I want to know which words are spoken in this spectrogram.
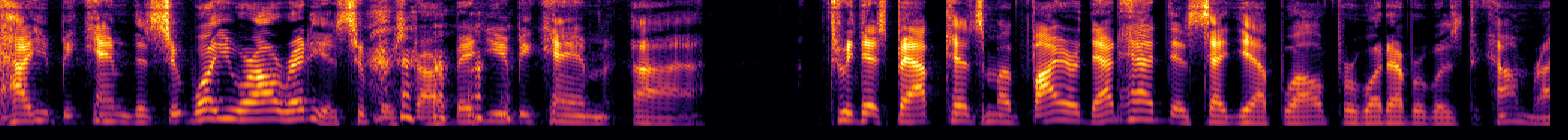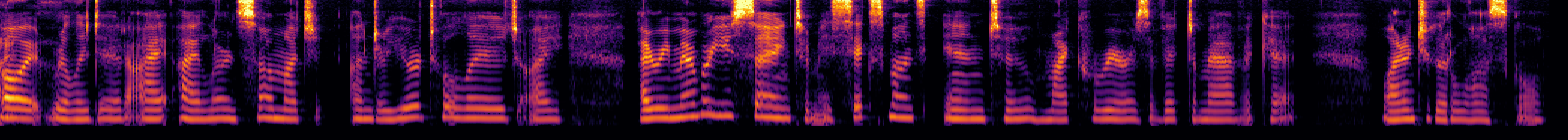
how you became the su- well. You were already a superstar, but you became uh, through this baptism of fire that had to set you up well for whatever was to come, right? Oh, it really did. I, I learned so much under your tutelage. I I remember you saying to me six months into my career as a victim advocate, why don't you go to law school?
